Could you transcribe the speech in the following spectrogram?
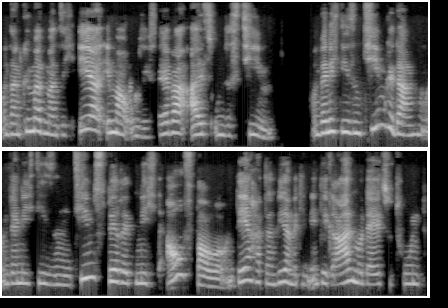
und dann kümmert man sich eher immer um sich selber als um das Team. Und wenn ich diesen Teamgedanken und wenn ich diesen Teamspirit nicht aufbaue, und der hat dann wieder mit dem integralen Modell zu tun,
